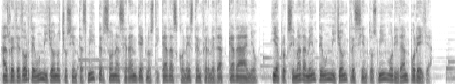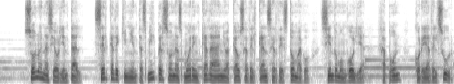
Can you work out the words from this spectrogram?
alrededor de 1.800.000 personas serán diagnosticadas con esta enfermedad cada año y aproximadamente 1.300.000 morirán por ella. Solo en Asia Oriental, cerca de 500.000 personas mueren cada año a causa del cáncer de estómago, siendo Mongolia, Japón, Corea del Sur,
